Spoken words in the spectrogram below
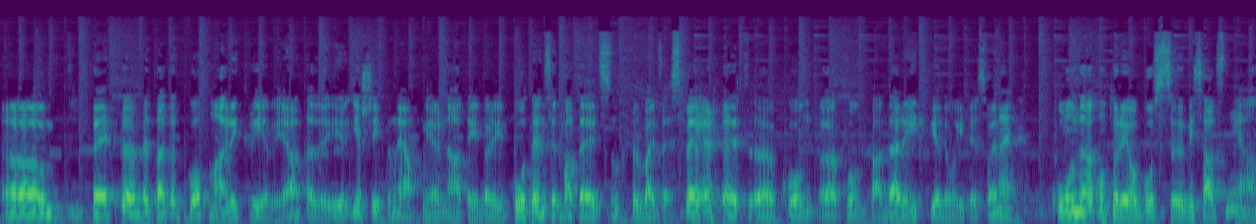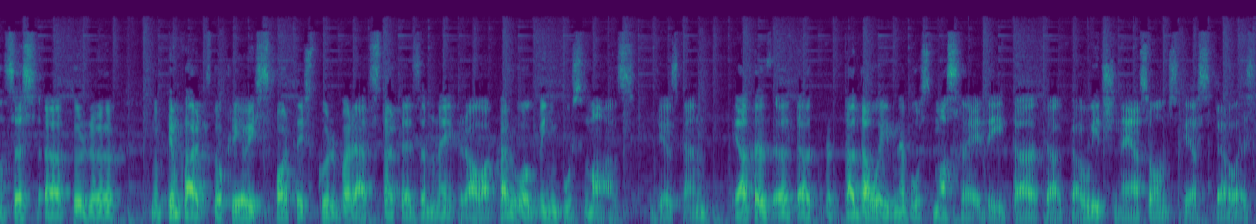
bet, uh, bet tātad kopumā arī Krievijā tad ir, ir šī neapmierinātība. Arī Putins ir pateicis, nu, ka tur vajadzēs vērtēt, uh, ko, uh, ko un kā darīt, piedalīties vai nē. Un, uh, un tur jau būs uh, visādas nianses. Uh, tur, nu, pirmkārt, to Krievijas sportistu, kur varētu startēt zem neitrālā karoga, viņi būs maz diezgan. Jā, tā, tā, tā dalība nebūs masveidīga kā, kā, kā līdzinājās Olimpiskajās spēlēs.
